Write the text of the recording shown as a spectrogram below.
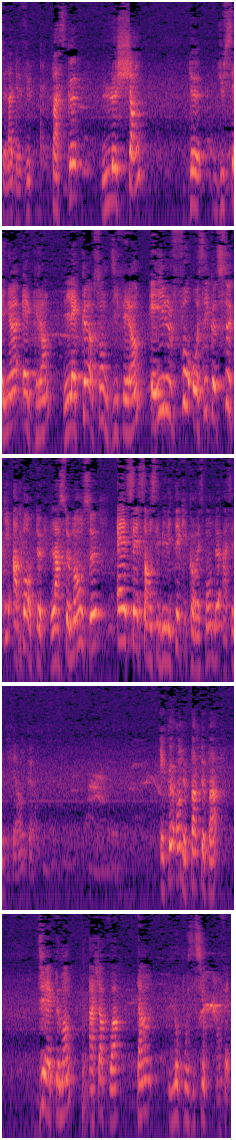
cela de vue. Parce que le champ de, du Seigneur est grand, les cœurs sont différents et il faut aussi que ceux qui apportent la semence aient ces sensibilités qui correspondent à ces différents cœurs. Et qu'on ne parte pas directement à chaque fois dans l'opposition en fait.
